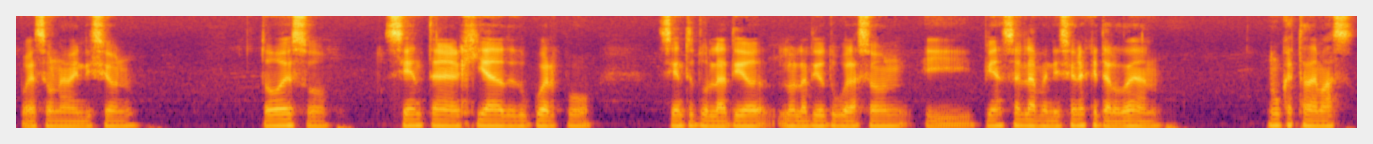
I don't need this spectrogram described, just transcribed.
puede ser una bendición. Todo eso, siente la energía de tu cuerpo, siente tu latido, los latidos de tu corazón y piensa en las bendiciones que te rodean. Nunca está de más.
